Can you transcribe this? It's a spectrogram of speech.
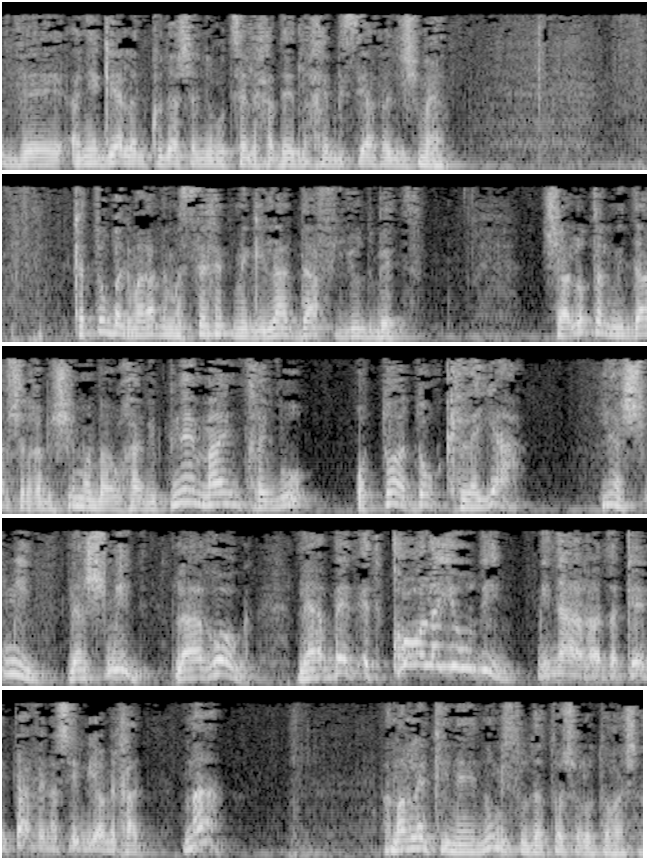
ואני אגיע לנקודה שאני רוצה לחדד לכם בסייעתא דשמיא. כתוב בגמרא במסכת מגילה דף י"ב. שאלו תלמידיו של רבי שמעון בר יוחאי, מפני מה התחייבו אותו הדור כליה להשמיד, להשמיד, להרוג, לאבד את כל היהודים, מנער עד זקן, טף ונשים ביום אחד. מה? אמר להם כי נהנו מסעודתו של אותו רשע.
